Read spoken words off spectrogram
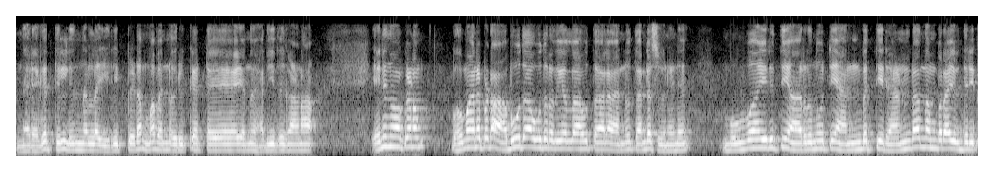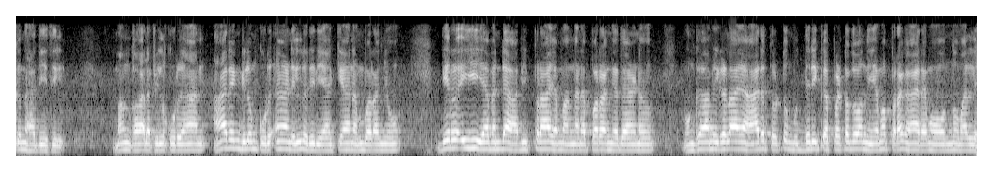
നരകത്തിൽ നിന്നുള്ള ഇരിപ്പിടം അവൻ ഒരുക്കട്ടെ എന്ന് ഹദീദ് കാണാം ഇനി നോക്കണം ബഹുമാനപ്പെട്ട അബൂദാവൂദ് റളിയല്ലാഹു തആല അന്നു തന്റെ സുനന് മൂവായിരത്തി അറുന്നൂറ്റി അൻപത്തി രണ്ടാം നമ്പറായി ഉദ്ധരിക്കുന്ന ഹദീസിൽ മങ്കാല ഫിൽ ഖുർആൻ ആരെങ്കിലും ഖുർആനിൽ ഒരു വ്യാഖ്യാനം പറഞ്ഞു ബിറയി അവന്റെ അഭിപ്രായം അങ്ങനെ പറഞ്ഞതാണ്. മുൻഗാമികളായ ആരെ തൊട്ടും ഉദ്ധരിക്കപ്പെട്ടതോ നിയമപ്രകാരമോ ഒന്നുമല്ല.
